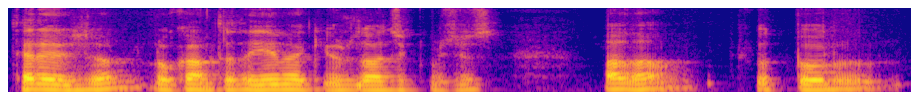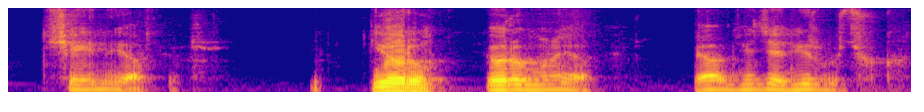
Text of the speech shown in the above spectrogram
Televizyon, lokantada yemek yiyoruz, acıkmışız. Adam futbolu şeyini yapıyor. Yorum. Yorumunu yapıyor. Ya gece bir buçuk.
